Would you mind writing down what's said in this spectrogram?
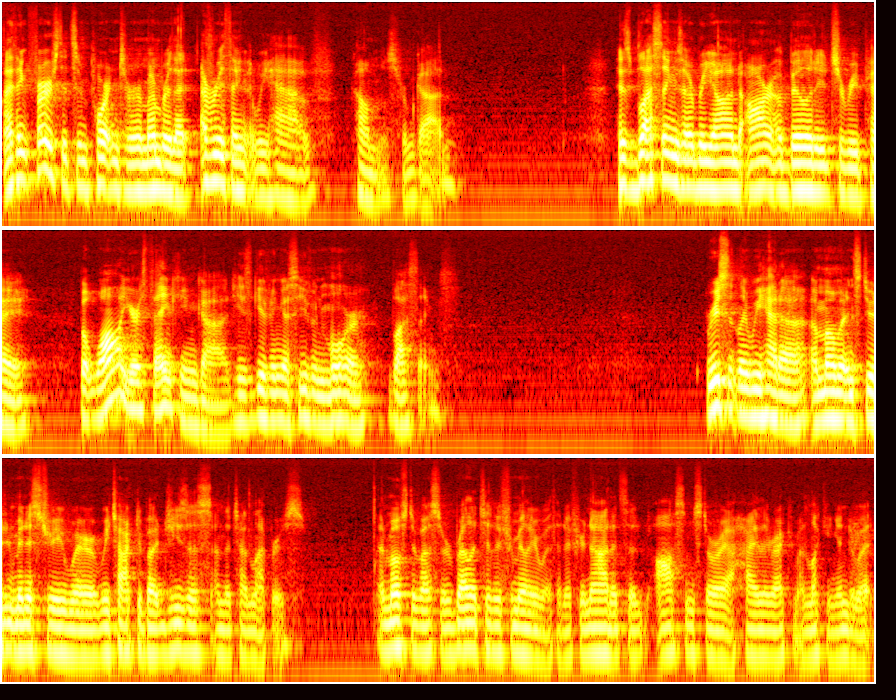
I think first it's important to remember that everything that we have comes from God. His blessings are beyond our ability to repay. But while you're thanking God, He's giving us even more blessings. Recently, we had a, a moment in student ministry where we talked about Jesus and the ten lepers. And most of us are relatively familiar with it. If you're not, it's an awesome story. I highly recommend looking into it.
